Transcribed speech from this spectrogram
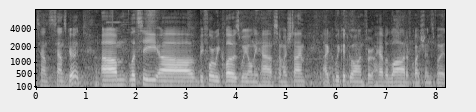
Sounds sounds good. Um, let's see. Uh, before we close, we only have so much time. I c we could go on for. I have a lot of questions, but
